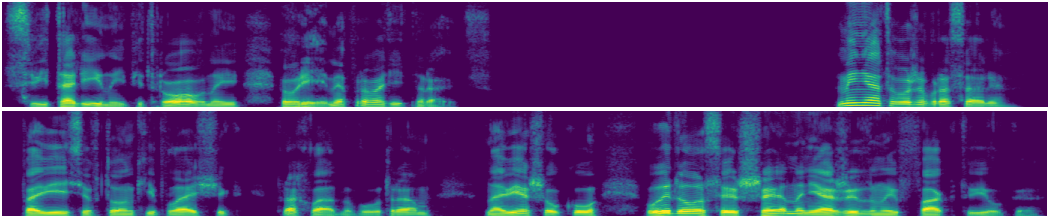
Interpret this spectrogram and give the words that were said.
с Виталиной Петровной время проводить нравится. Меня тоже бросали. Повесив тонкий плащик, прохладно по утрам, на вешалку выдала совершенно неожиданный факт Вилка.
